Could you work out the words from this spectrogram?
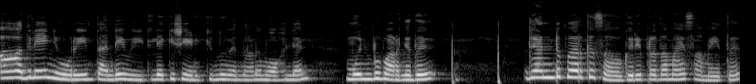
ആദിലെ നൂറയും തന്റെ വീട്ടിലേക്ക് ക്ഷണിക്കുന്നുവെന്നാണ് മോഹൻലാൽ മുൻപ് പറഞ്ഞത്. രണ്ടു പേർക്ക് സൗകര്യപ്രദമായ സമയത്ത്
